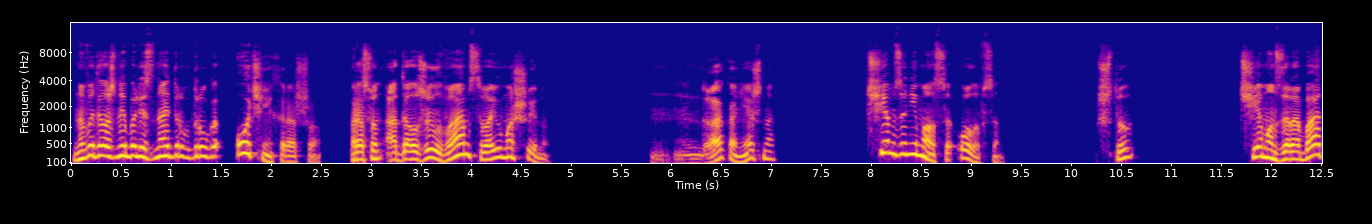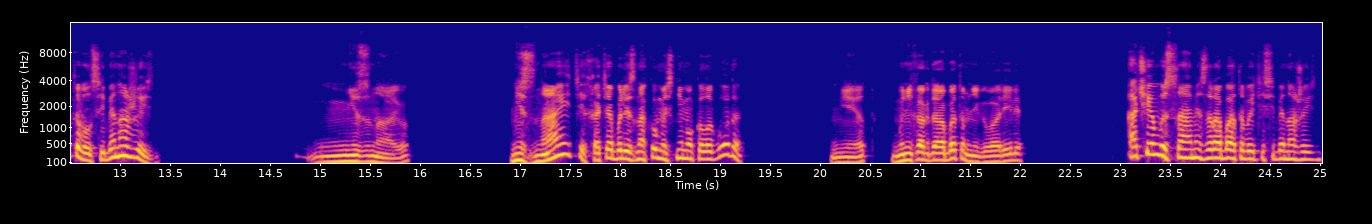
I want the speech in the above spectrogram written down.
Но вы должны были знать друг друга очень хорошо, раз он одолжил вам свою машину. Да, конечно. Чем занимался Олафсон? Что? Чем он зарабатывал себе на жизнь? Не знаю. Не знаете? Хотя были знакомы с ним около года? Нет, мы никогда об этом не говорили. А чем вы сами зарабатываете себе на жизнь?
